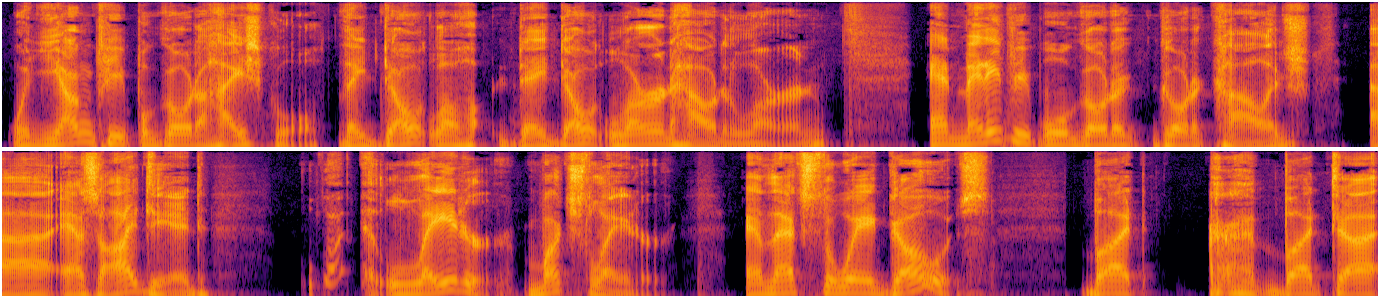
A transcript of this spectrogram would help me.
when young people go to high school, they don't, lo- they don't learn how to learn. And many people will go to, go to college, uh, as I did later, much later. And that's the way it goes. But, but, uh,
